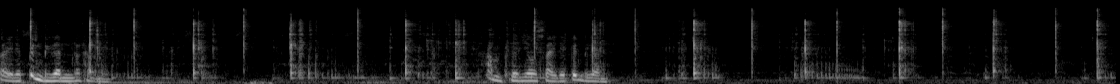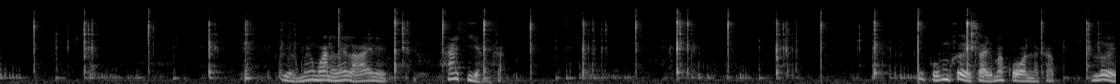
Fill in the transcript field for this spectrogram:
ส่ได้เป็นเดือนนะครับนี่ทำเทือเดียวใส่ได้เป็นเดือนเดือนแมงวันหลายๆเนี่ยห้าเขียงครับที่ผมเคยใส่มาก่อนแหละครับ เลย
